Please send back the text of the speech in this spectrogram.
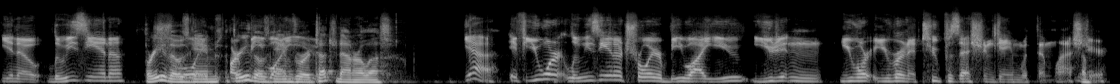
you know, Louisiana, Three of those Troy, games, three of those games were a touchdown or less. yeah, if you weren't Louisiana, Troy, or BYU, you didn't, you were, you were in a two possession game with them last Yep. year.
